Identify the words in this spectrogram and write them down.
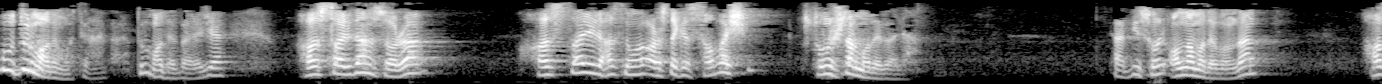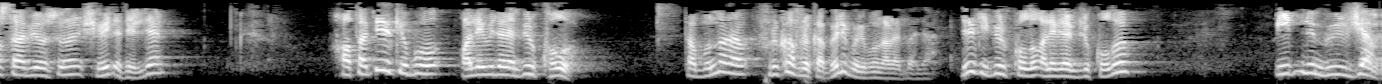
Bu durmadı muhtemelen. Durmadı böylece. Hastaneden sonra hastane ile hastane arasındaki savaş sonuçlanmadı böyle. Yani bir sonuç anlamadı bundan. Hasta biliyorsunuz şehit edildi. Hatta diyor ki bu Alevilerin bir kolu. Tabi bunlar da fırka fırka böyle böyle bunlar da böyle. Diyor ki bir kolu Alevilerin bir kolu İbn-i Mülcem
